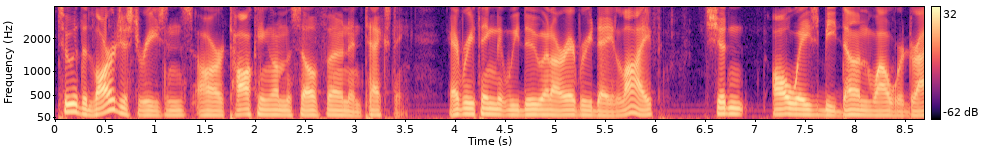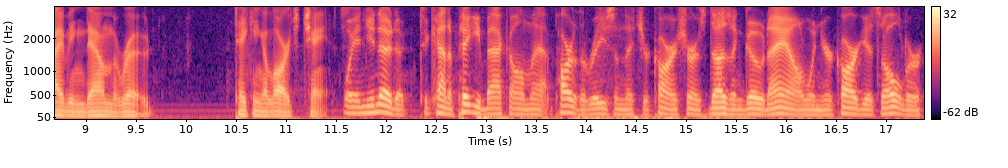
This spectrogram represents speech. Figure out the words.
two of the largest reasons are talking on the cell phone and texting. Everything that we do in our everyday life shouldn't always be done while we're driving down the road. taking a large chance. Well, and you know, to, to kind of piggyback on that, part of the reason that your car insurance doesn't go down when your car gets older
